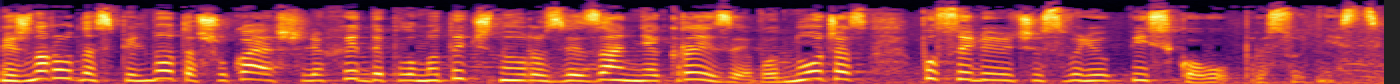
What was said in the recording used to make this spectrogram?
Міжнародна спільнота шукає шляхи дипломатичного розв'язання кризи, водночас посилюючи свою військову присутність.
